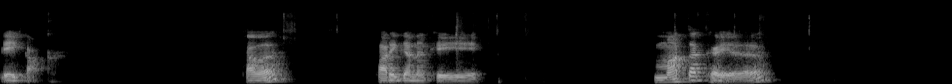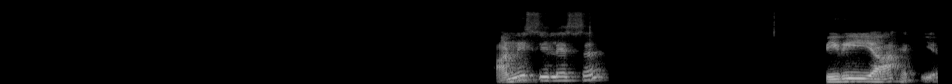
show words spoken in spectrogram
ඒකක්. තව පරිගණකයේ මතකය අනිසි ලෙස පිරියා හැකිය.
